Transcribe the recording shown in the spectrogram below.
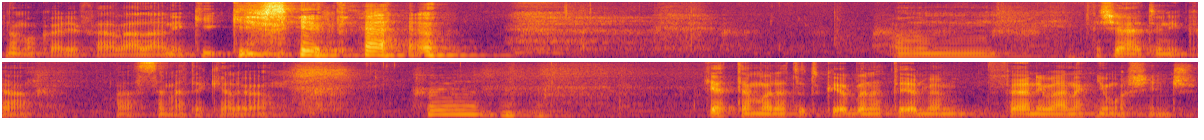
nem akarja felvállalni, ki, kisétál. Um, és eltűnik a, a szemetek elől. Ketten maradtatok ebben a térben, Fernivának nyoma sincs.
